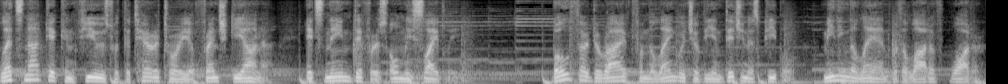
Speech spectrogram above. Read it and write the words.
Let's not get confused with the territory of French Guiana, its name differs only slightly. Both are derived from the language of the indigenous people, meaning the land with a lot of water.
